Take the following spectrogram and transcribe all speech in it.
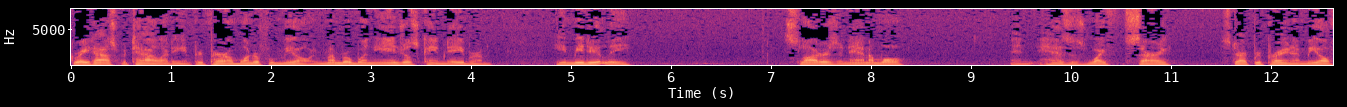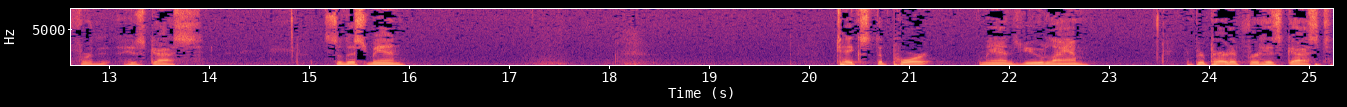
great hospitality and prepare a wonderful meal. Remember when the angels came to Abram, he immediately slaughters an animal and has his wife, sorry, start preparing a meal for his guests. So this man takes the poor man's ewe lamb and prepared it for his guest.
